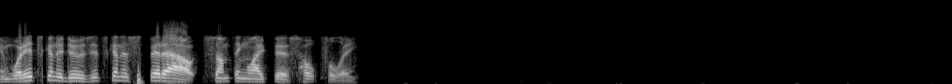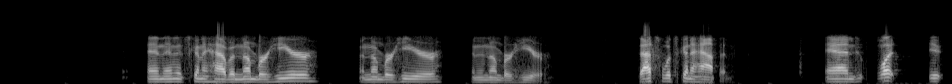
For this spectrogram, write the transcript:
And what it's going to do is it's going to spit out something like this, hopefully. And then it's going to have a number here, a number here, and a number here. That's what's going to happen. And what it,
